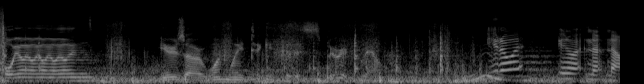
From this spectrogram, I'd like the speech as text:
Boing. Here's our one-way ticket to the spirit realm. You know what? You know what? No, no.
